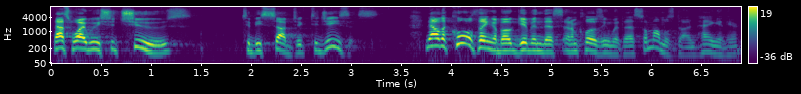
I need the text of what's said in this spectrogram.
That's why we should choose to be subject to Jesus. Now, the cool thing about giving this, and I'm closing with this, I'm almost done, hang in here.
